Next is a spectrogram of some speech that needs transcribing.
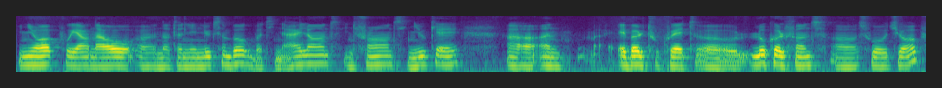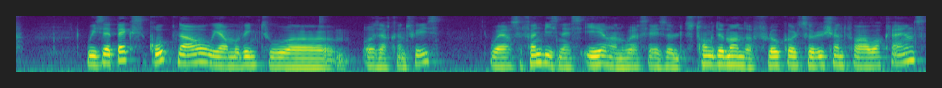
in Europe, we are now uh, not only in Luxembourg but in Ireland, in France, in UK, and able to create local funds throughout Europe. With Apex Group now, we are moving to uh, other countries where the fund business is here and where there is a strong demand of local solution for our clients.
